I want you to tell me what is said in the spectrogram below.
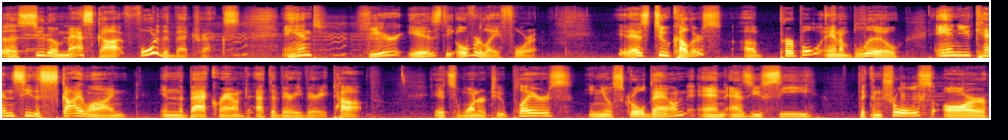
a pseudo mascot for the Vectrex. And here is the overlay for it. It has two colors, a purple and a blue, and you can see the skyline in the background at the very, very top. It's one or two players, and you'll scroll down, and as you see, the controls are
